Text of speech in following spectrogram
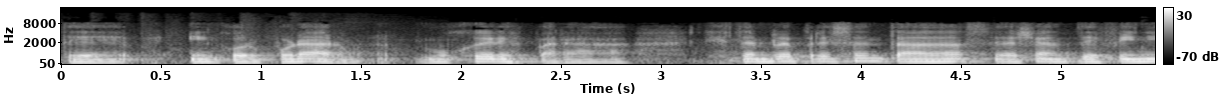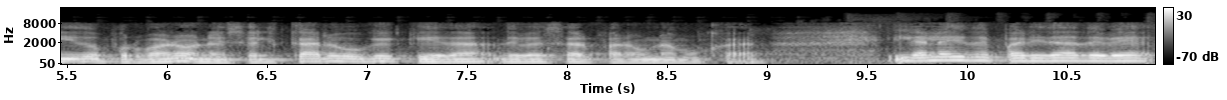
de incorporar mujeres para que estén representadas se hayan definido por varones. El cargo que queda debe ser para una mujer. Y la ley de paridad debe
